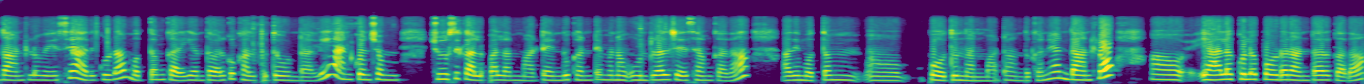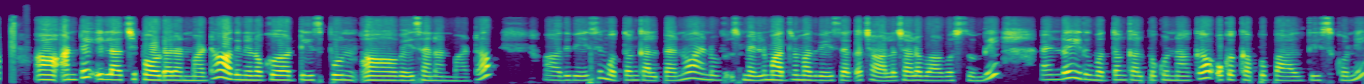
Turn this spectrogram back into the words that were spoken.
దాంట్లో వేసి అది కూడా మొత్తం కరిగేంత వరకు కలుపుతూ ఉండాలి. అండ్ కొంచెం చూసి కలపాలన్నమాట. ఎందుకంటే మనం ఉండ్రాలు చేసాం కదా అది మొత్తం పోతుందన్నమాట అందుకని. అండ్ దాంట్లో యాలకుల పౌడర్ అంటారు కదా అంటే ఇలాచి పౌడర్ అనమాట అది నేను ఒక టీ స్పూన్ వేసాను అనమాట అది వేసి మొత్తం కలిపాను. అండ్ స్మెల్ మాత్రం అది వేసాక చాలా చాలా బాగా వస్తుంది అండ్ ఇది మొత్తం కలుపుకున్నాక ఒక కప్పు పాలు తీసుకొని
